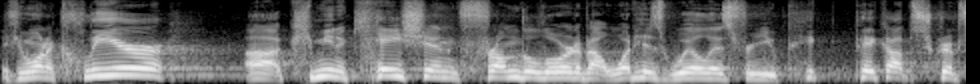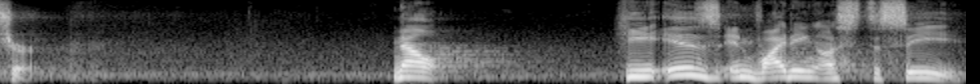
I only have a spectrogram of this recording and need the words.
If you want a clear uh, communication from the Lord about what his will is for you, pick, pick up Scripture. Now, he is inviting us to see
